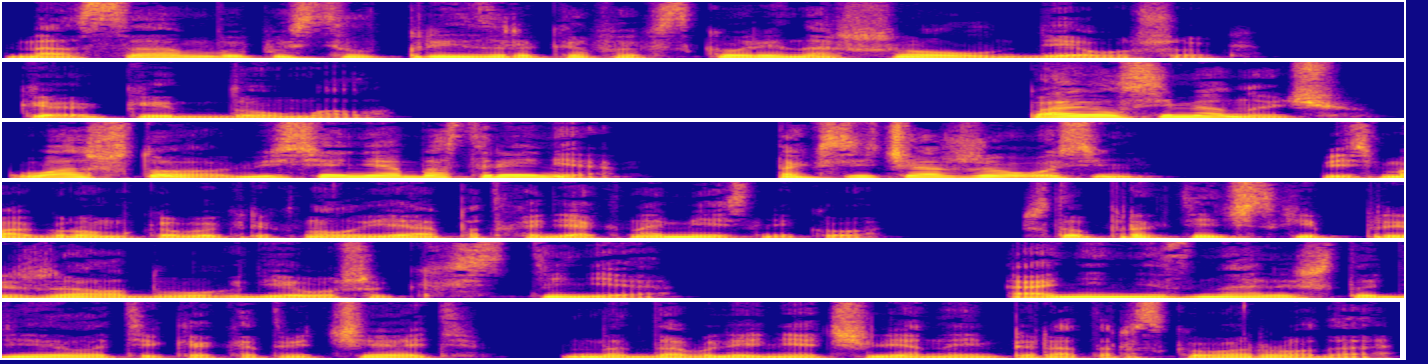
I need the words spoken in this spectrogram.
На сам выпустил призраков и вскоре нашел девушек, как и думал. «Павел Семенович, у вас что, весеннее обострение? Так сейчас же осень!» Весьма громко выкрикнул я, подходя к наместнику, что практически прижал двух девушек к стене. Они не знали, что делать и как отвечать на давление члена императорского рода.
